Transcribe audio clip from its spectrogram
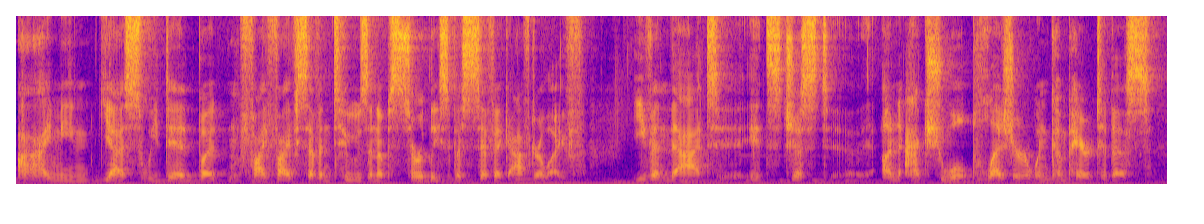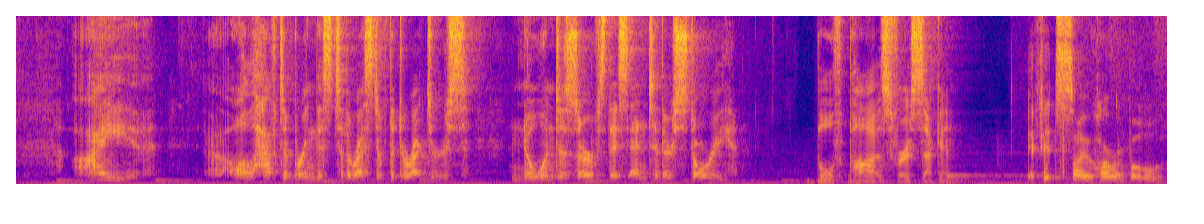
I mean, yes, we did, but 5572 is an absurdly specific afterlife. Even that, it's just an actual pleasure when compared to this. I. I'll have to bring this to the rest of the directors. No one deserves this end to their story. Both pause for a second. If it's so horrible,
